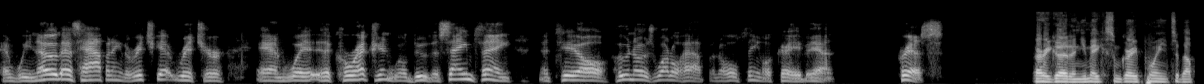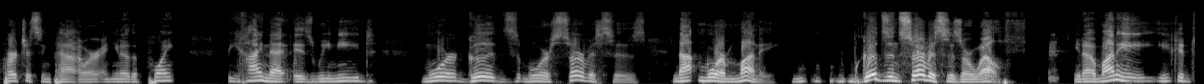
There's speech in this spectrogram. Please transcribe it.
And we know that's happening. The rich get richer, and we, the correction will do the same thing until who knows what will happen. The whole thing will cave in. Chris. Very good. And you make some great points about purchasing power. And, you know, the point behind that is we need more goods, more services, not more money. Goods and services are wealth. You know, money, you could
